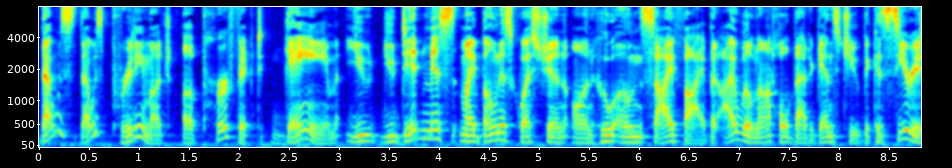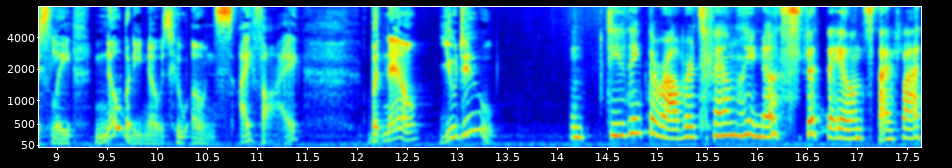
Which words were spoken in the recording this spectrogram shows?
that was that was pretty much a perfect game. You you did miss my bonus question on who owns Syfy, but I will not hold that against you because seriously, nobody knows who owns Syfy. But now you do. Do you think the Roberts family knows that they own Syfy?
